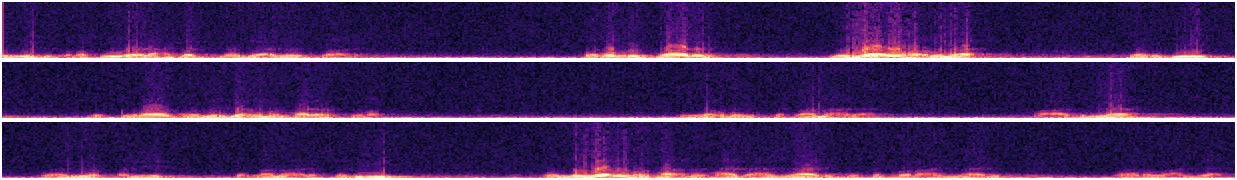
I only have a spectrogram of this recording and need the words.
كل رسول على حسب ما جاء به الصالح. والأمر الثالث جزاء هؤلاء السالكين بالصراط وجزاء من خالف الصراط. جزاء من استقام على طاعة الله ولزم الطريق استقام على السبيل وجزاء من حاد عن ذلك واستكبر عن ذلك وأعرض عن ذلك.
